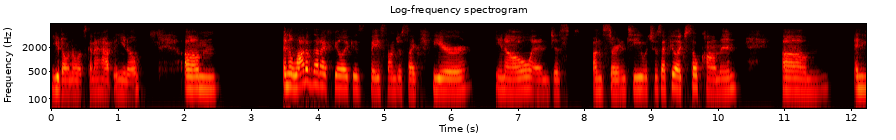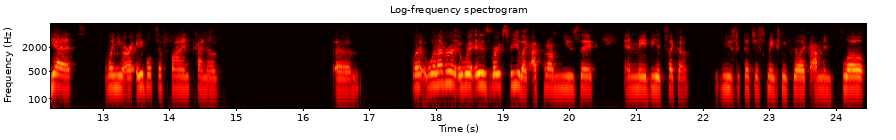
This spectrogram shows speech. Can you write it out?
you don't know what's going to happen you know um, and a lot of that I feel like is based on just like fear, you know, and just uncertainty, which is I feel like so common. Um, and yet when you are able to find kind of um what whatever it is works for you, like I put on music and maybe it's like a music that just makes me feel like I'm in flow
